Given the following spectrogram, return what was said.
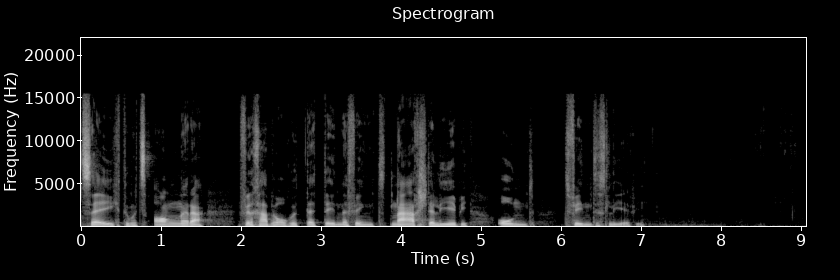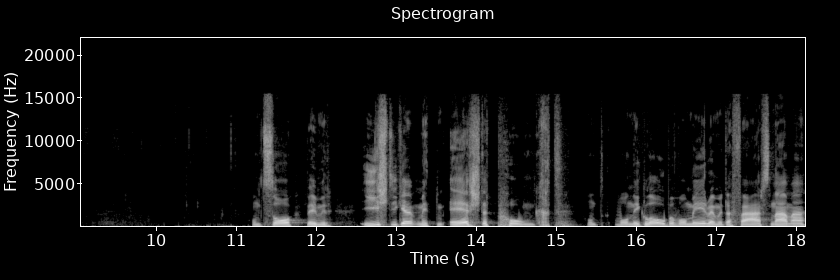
zeigt und das andere vielleicht eben auch gut dort drin findet. Die nächste Liebe und die Findesliebe. Und so, wenn wir einsteigen mit dem ersten Punkt, und wo ich glaube, wo wir, wenn wir den Vers nehmen,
